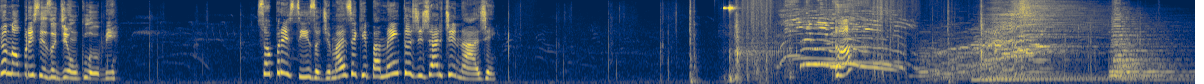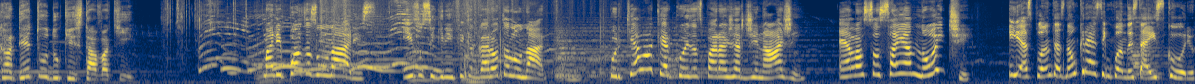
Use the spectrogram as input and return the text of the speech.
Eu não preciso de um clube. Só preciso de mais equipamentos de jardinagem. Cadê tudo o que estava aqui? Mariposas lunares! Isso significa garota lunar. Por que ela quer coisas para a jardinagem? Ela só sai à noite. E as plantas não crescem quando está escuro.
